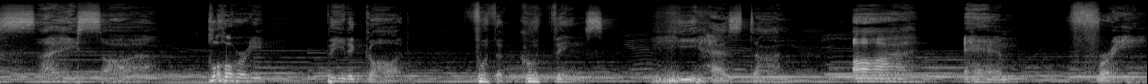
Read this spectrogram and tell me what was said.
say so. Glory be to God for the good things He has done. I am free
